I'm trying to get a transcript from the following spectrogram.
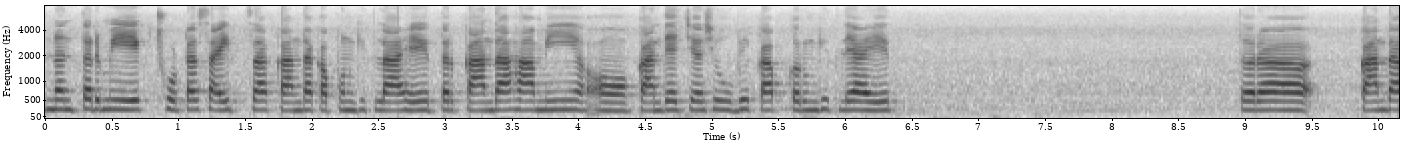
नंतर मी एक छोटा साईजचा कांदा कापून घेतला आहे. तर कांदा हा मी कांद्याचे असे उभे काप करून घेतले आहेत. तर कांदा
